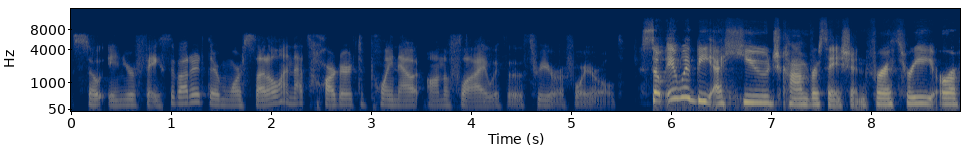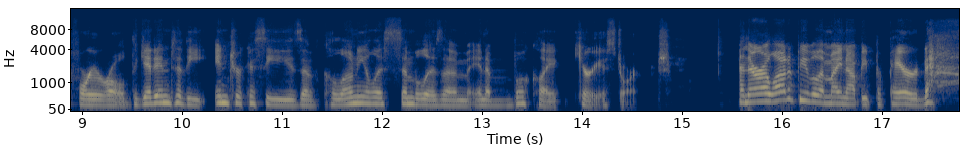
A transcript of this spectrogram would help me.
so in your face about it. They're more subtle, and that's harder to point out on the fly with a three or a four year old. So it would be a huge conversation for a three or a four year old to get into the intricacies of colonialist symbolism in a book like Curious George. And there are a lot of people that might not be prepared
